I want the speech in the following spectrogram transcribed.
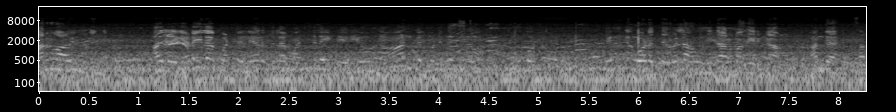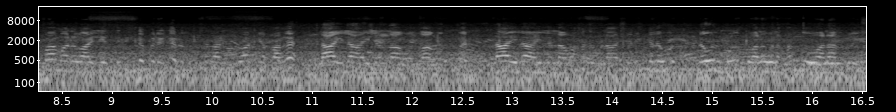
மர்வாவில் முடிஞ்சிடும். அதில் இடையில பட்ட நேரத்தில் பச்சை லைட் எரியும் அந்த ஆண்கள் மட்டும் தான் ஓட அவங்க நிதானமாக இருக்கலாம். அந்த சஃபா மறுவாயில் நின்ற பிறகு ரசூசல்லா கேட்பாங்க லா இலா இல்லல்லாஹ் வல்லா அக்பர். லா இலா இல்லல்லாஹ் வஹது உலா ஷரிக்கலவு லவுல் லஹுல் முல்கு ஹம்து வலா லா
